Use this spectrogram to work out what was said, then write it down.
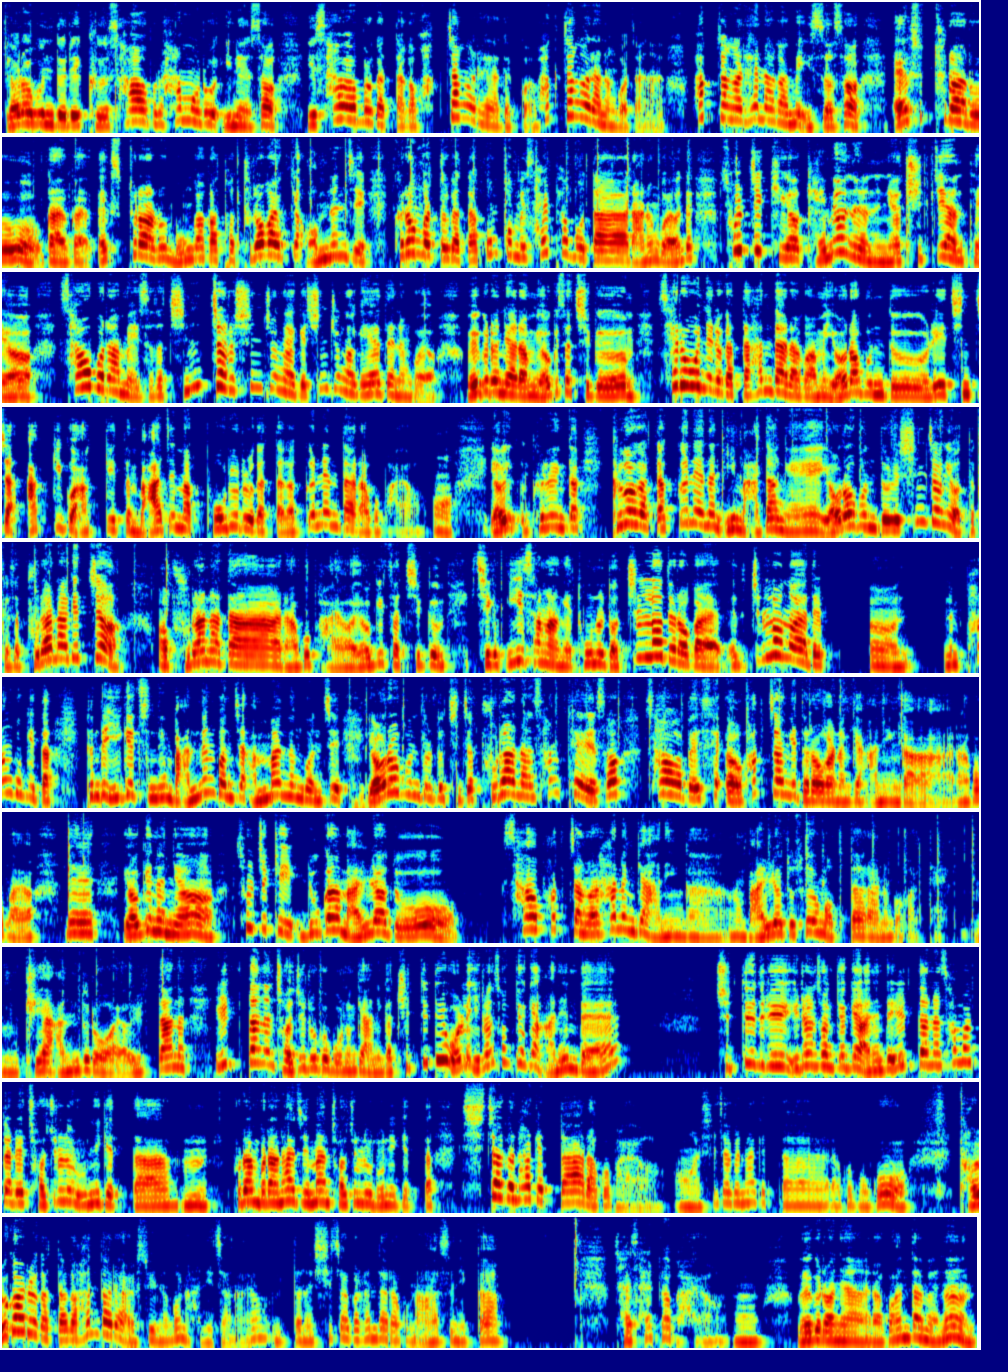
여러분들이 그 사업을 함으로 인해서 이 사업을 갖다가 확장을 해야 될 거예요. 확장을 하는 거잖아요. 확장을 해나감에 있어서 엑스트라로, 그러니까, 그러니까 엑스트라로 뭔가가 더 들어갈 게 없는지 그런 것들 갖다 꼼꼼히 살펴보다라는 거예요. 근데 솔직히요, 개면은요, 쥐띠한테요, 사업을 함에 있어서 진짜로 신중하게, 신중하게 해야 되는 거예요. 왜 그러냐라면 여기서 지금 새로운 일을 갖다 한다라고 하면 여러분들이 진짜 아끼고 아끼고 아끼던 마지막 보류를 갖다가 꺼낸다라고 봐요. 어, 여기 그러니까 그걸 갖다 꺼내는 이 마당에 여러분들 심정이 어떻게 해서 불안하겠죠? 어, 불안하다라고 봐요. 여기서 지금 지금 이 상황에 돈을 더 찔러 들어가 찔러 넣어야 될 어, 는 판국이다. 근데 이게 진짜 맞는 건지 안 맞는 건지 여러분들도 진짜 불안한 상태에서 사업의 세, 어, 확장이 들어가는 게 아닌가라고 봐요. 네, 여기는요. 솔직히 누가 말려도 사업 확장을 하는 게 아닌가. 어, 말려도 소용없다라는 것 같아. 음, 귀에 안 들어와요. 일단은 일단은 저지르고 보는 게 아닌가. 쥐띠들이 원래 이런 성격이 아닌데. 쥐띠들이 이런 성격이 아닌데 일단은 3월달에 저지를 운이겠다. 음, 불안불안하지만 저지를 운이겠다. 시작은 하겠다라고 봐요. 어, 시작은 하겠다라고 보고 결과를 갖다가 한 달에 알 수 있는 건 아니잖아요. 일단은 시작을 한다라고 나왔으니까 잘 살펴봐요. 어, 왜 그러냐라고 한다면은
